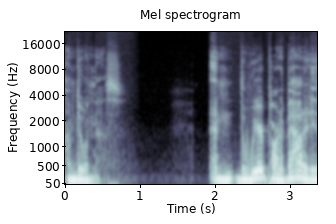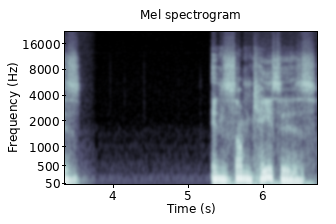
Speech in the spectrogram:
I'm doing this and the weird part about it is in some cases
